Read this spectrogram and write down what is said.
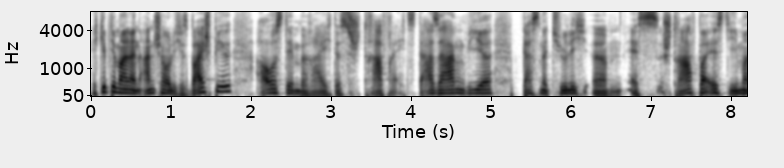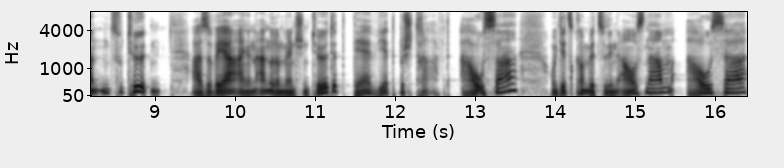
Ich gebe dir mal ein anschauliches Beispiel aus dem Bereich des Strafrechts. Da sagen wir, dass natürlich ähm, es strafbar ist, jemanden zu töten. Also wer einen anderen Menschen tötet, der wird bestraft. Außer, und jetzt kommen wir zu den Ausnahmen, außer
